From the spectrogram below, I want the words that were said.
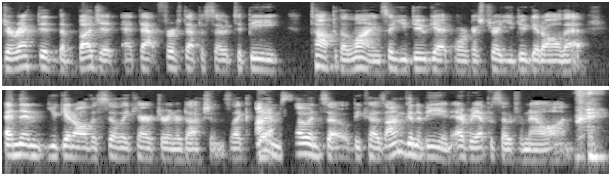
directed the budget at that first episode to be top of the line. So you do get orchestra, you do get all that, and then you get all the silly character introductions, like yeah. I am so and so because I'm going to be in every episode from now on, right,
